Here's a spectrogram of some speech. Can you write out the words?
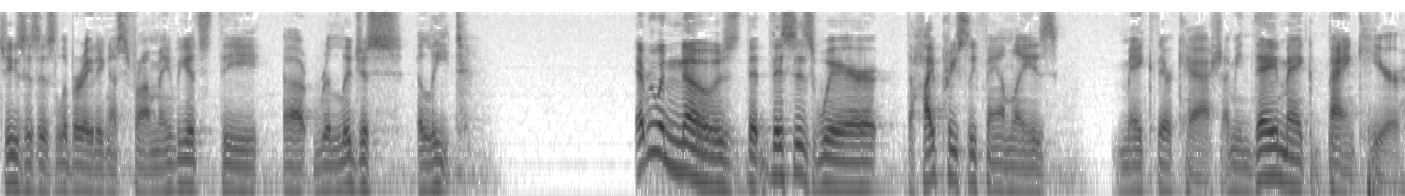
Jesus is liberating us from. Maybe it's the uh, religious elite. Everyone knows that this is where the high priestly families make their cash. I mean, they make bank here.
